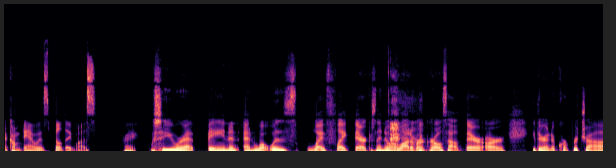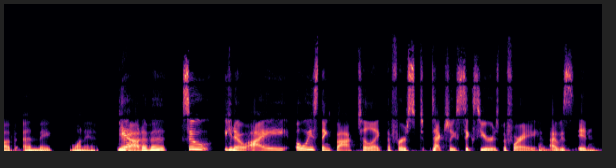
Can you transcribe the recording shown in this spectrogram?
the company I was building was. Right. So you were at Bain and, and what was life like there? Because I know a lot of our girls out there are either in a corporate job and they want to get Yeah. out of it. So, you know, I always think back to like the first, it's actually six years before I, I was in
